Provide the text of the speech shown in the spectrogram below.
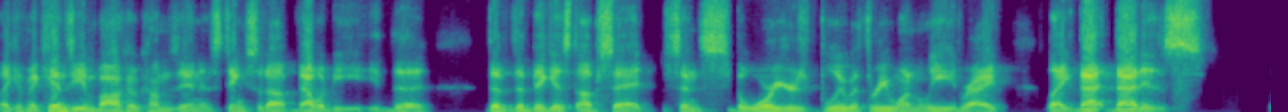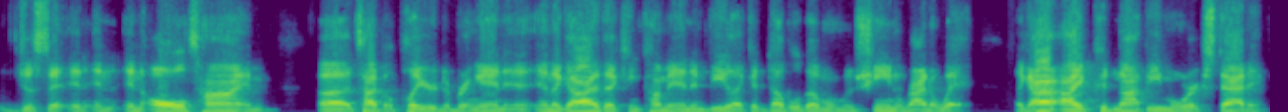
Like if Mackenzie Mgbako comes in and stinks it up, that would be the the the biggest upset since the Warriors blew a three one lead, right? Like that that is just an an, an all time uh, type of player to bring in, and, and, a guy that can come in and be like a double double machine right away. Like I, I could not be more ecstatic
